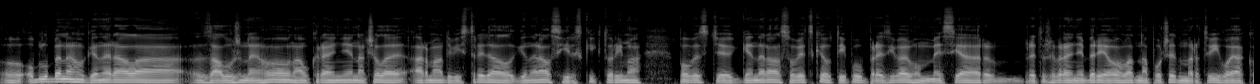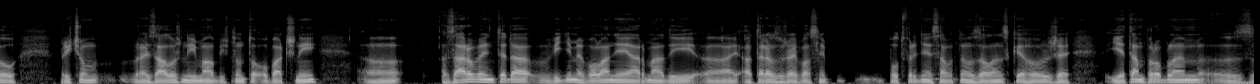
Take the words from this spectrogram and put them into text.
Obľúbeného generála zálužného na Ukrajine na čele armády vystredal generál Sírsky, ktorý má povesť generál sovietského typu, prezývajú ho Mesiar, pretože vraj neberie ohľad na počet mŕtvych vojakov, pričom vraj záložný mal byť v tomto opačný. A zároveň teda vidíme volanie armády a teraz už aj vlastne potvrdenie samotného Zelenského, že je tam problém s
